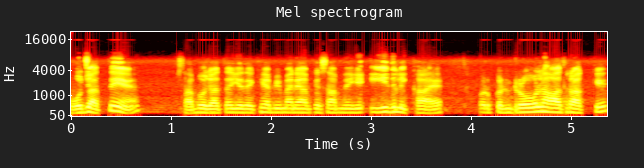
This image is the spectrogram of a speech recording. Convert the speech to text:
हो जाते हैं। सब हो जाता है। ये देखिए, अभी मैंने आपके सामने ये ईद लिखा है। और कंट्रोल हाथ रख के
